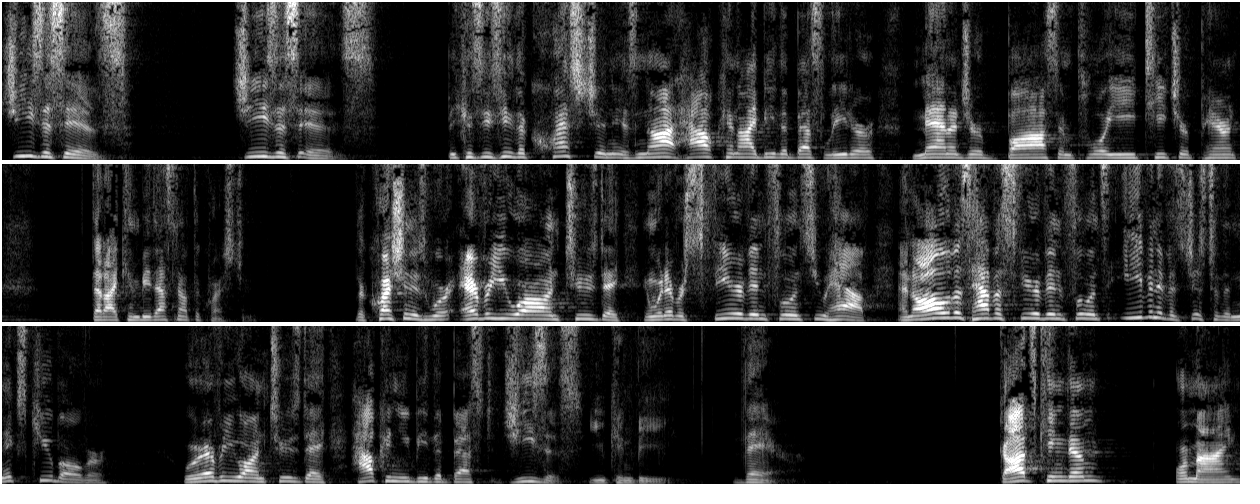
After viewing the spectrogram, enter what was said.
Jesus is. Jesus is. Because you see, the question is not how can I be the best leader, manager, boss, employee, teacher, parent that I can be. That's not the question. The question is wherever you are on Tuesday, in whatever sphere of influence you have, and all of us have a sphere of influence, even if it's just to the next cube over, wherever you are on Tuesday, how can you be the best Jesus you can be there? God's kingdom or mine?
